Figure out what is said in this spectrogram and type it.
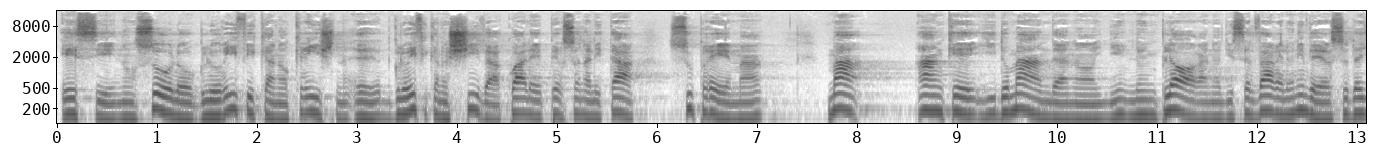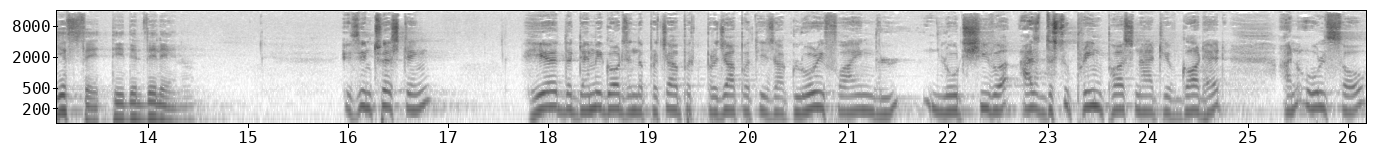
Essi non solo glorificano, Krishna, eh, glorificano Shiva quale personalità suprema, ma anche gli domandano, gli, lo implorano di salvare l'universo dagli effetti del veleno. It's interesting. Here, the demigods and the Prajapat- Prajapatis are glorifying the Lord Shiva as the supreme personality of Godhead, and also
